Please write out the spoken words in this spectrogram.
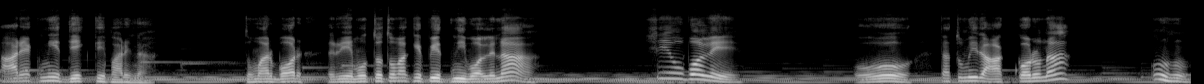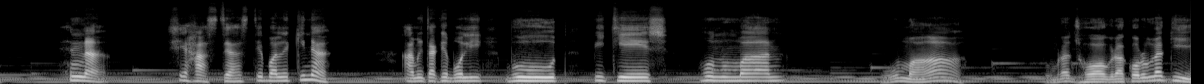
আর এক মেয়ে দেখতে পারে না। তোমার বর রেমো তো তোমাকে পেতনি বলে না? সেও বলে ও, তা তুমি রাগ করো না? না, সে হাসতে হাসতে বলে কি না? আমি তাকে বলি ভূত, পিকেশ, হনুমান। ও মা, তোমরা ঝগড়া করো নাকি?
